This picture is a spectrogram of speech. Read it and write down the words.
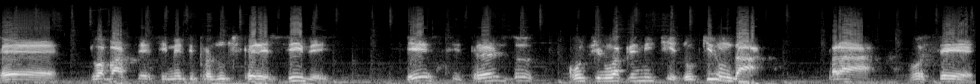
é, do abastecimento de produtos perecíveis, esse trânsito continua permitido. O que não dá para você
